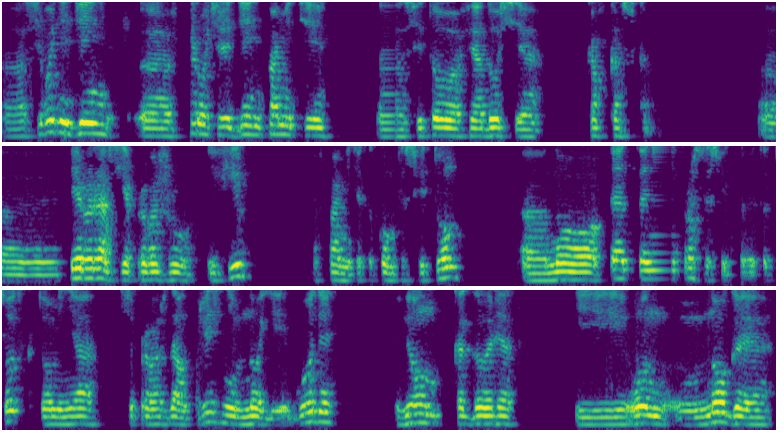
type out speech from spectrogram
А, сегодня день, э, в первую очередь, день памяти э, святого Феодосия Кавказского. Э, первый раз я провожу эфир в память о каком-то святом, но это не просто святой, это тот, кто меня сопровождал в жизни многие годы, вел, как говорят, и он многое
